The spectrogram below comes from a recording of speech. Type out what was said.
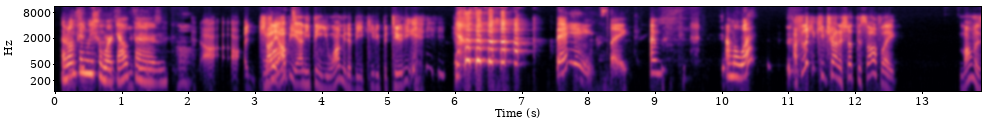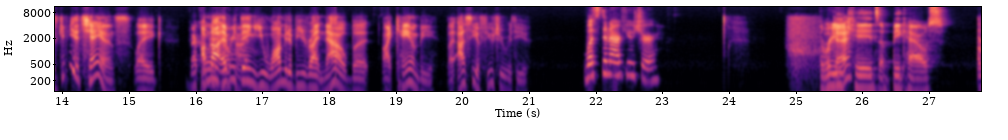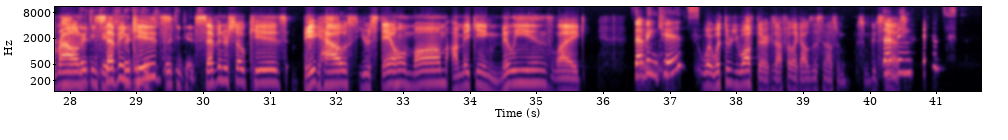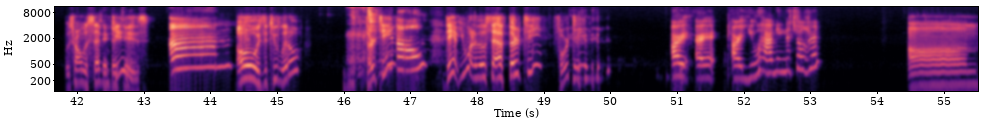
I don't think we can work out You then. Uh, uh, Shawty, I'll be anything you want me to be, cutie patootie. Thanks. Like I'm. I'm a what? I feel like you keep trying to shut this off. Like, mamas, give me a chance. Like, I'm not everything you want me to be right now, but I can be. Like, I see a future with you. What's in our future? Three Okay. kids, a big house. Around 13 kids. seven 13 kids, Thirteen kids. seven or so kids, big house. You're a stay-at-home mom. I'm making millions. Like, Seven kids. what what threw you off there? Because I felt like I was listening to some some good stats. Seven kids. What's wrong with seven kids? Um. Oh, is it too little? Thirteen? No. Damn, you wanted those to have 13? 14? Are are are you having the children? um,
